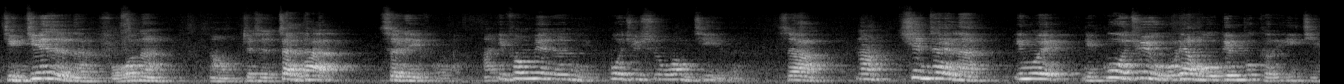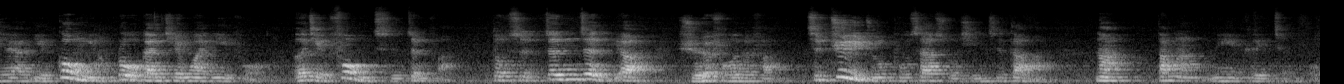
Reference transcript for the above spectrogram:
紧接着呢，佛呢啊，就是赞叹舍利佛了啊。一方面呢，你过去是忘记了，是吧？那现在呢，因为你过去无量无边不可一劫啊，也供养若干千万亿佛，而且奉持正法，都是真正要学佛的法，是具足菩萨所行之道啊。那当然你也可以成佛。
